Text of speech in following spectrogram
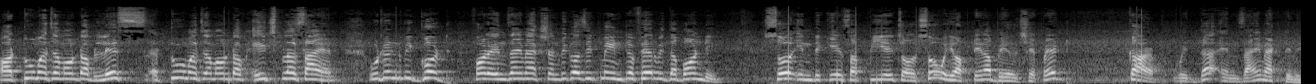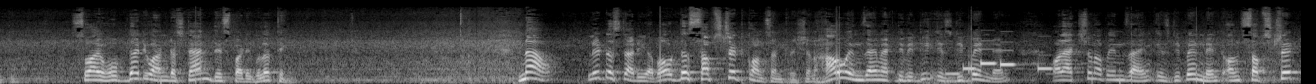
or too much amount of less, uh, too much amount of H plus ion wouldn't be good for enzyme action because it may interfere with the bonding. So in the case of pH also we obtain a bell-shaped curve with the enzyme activity. So I hope that you understand this particular thing. Now let us study about the substrate concentration. How enzyme activity is dependent or action of enzyme is dependent on substrate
